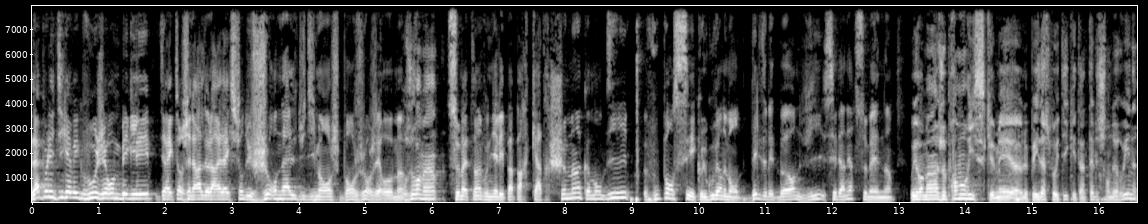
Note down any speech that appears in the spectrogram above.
La politique avec vous, Jérôme Béglé, directeur général de la rédaction du Journal du Dimanche. Bonjour Jérôme. Bonjour Romain. Ce matin, vous n'y allez pas par quatre chemins, comme on dit. Vous pensez que le gouvernement d'Elisabeth Borne vit ces dernières semaines? Oui Romain, je prends mon risque, mais euh, le paysage politique est un tel champ de ruines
